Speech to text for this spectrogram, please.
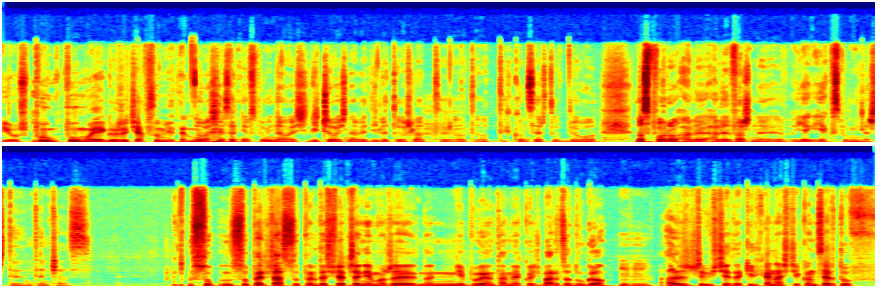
już pół, pół mojego życia w sumie temu. No właśnie, ostatnio wspominałeś, liczyłeś nawet, ile to już lat od, od tych koncertów było. No sporo, ale, ale ważne. Jak, jak wspominasz ten, ten czas? Su- super czas, super doświadczenie. Może no, nie byłem tam jakoś bardzo długo, Mhm. ale rzeczywiście te kilkanaście koncertów,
